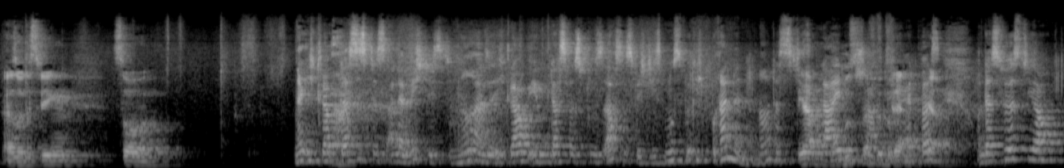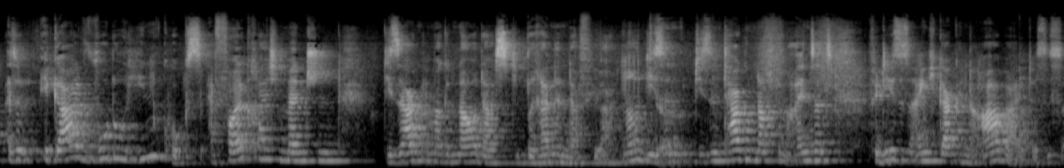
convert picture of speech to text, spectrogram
Also deswegen so, Ne, ich glaube, das ist das Allerwichtigste. Ne? Also ich glaube eben, das, was du sagst, ist wichtig. Es muss wirklich brennen. Ne? Das ist die Ja, Leidenschaft für etwas. ja. Und das hörst du ja auch, also egal wo du hinguckst, erfolgreiche Menschen, die sagen immer genau das, die brennen dafür. Ne? Die, Ja. sind, die sind Tag und Nacht im Einsatz. Für die ist es eigentlich gar keine Arbeit. Es ist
